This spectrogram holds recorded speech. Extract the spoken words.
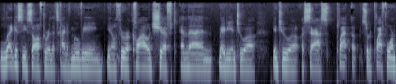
legacy software that's kind of moving, you know, through a cloud shift and then maybe into a into a, a SaaS plat, a sort of platform,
